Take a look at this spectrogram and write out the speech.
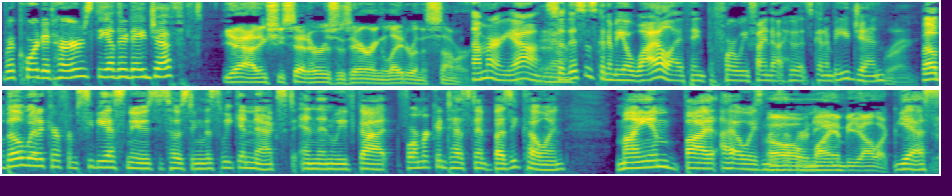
recorded hers the other day, Jeff? Yeah, I think she said hers is airing later in the summer. Summer, yeah. Yeah. So this is going to be a while, I think, before we find out who it's going to be, Jen. Right. Well, Bill Whitaker from CBS News is hosting this weekend next, and then we've got former contestant Buzzy Cohen, Mayim by I always mess up Oh, her name. Mayim Bialik. Yes.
